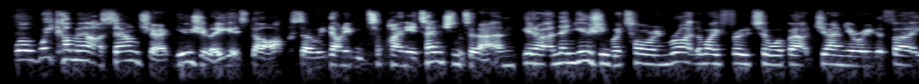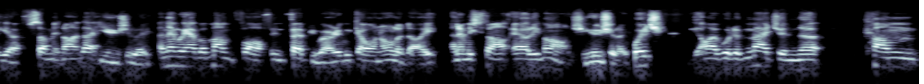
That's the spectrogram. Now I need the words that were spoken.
well, we come out of sound check. Usually it's dark, so we don't even pay any attention to that. And you know, and then usually we're touring right the way through to about January the thirtieth, something like that. Usually, and then we have a month off in February. We go on holiday, and then we start early March usually, which I would imagine that come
